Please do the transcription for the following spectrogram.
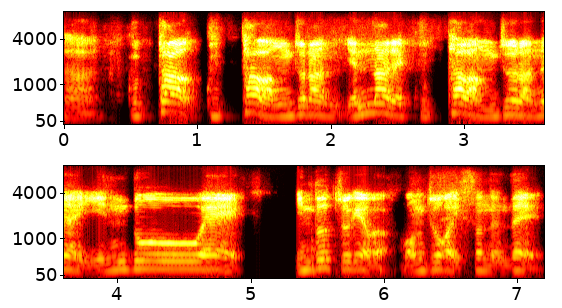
자, 구타 구타 왕조란 옛날에 구타 왕조라는 인도의 인도 쪽에 와- 왕조가 있었는데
